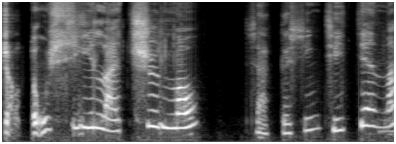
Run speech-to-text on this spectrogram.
找东西来吃喽，下个星期见啦。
